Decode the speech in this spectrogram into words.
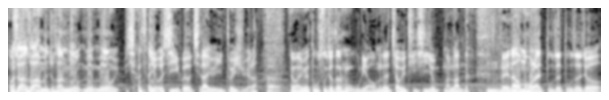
我 虽然说他们就算没有没没有线上游戏，也会有其他原因退学了，对吧？因为读书就真的很无聊，我们的教育体系就蛮烂的。嗯、对，那我们后来读着读着就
